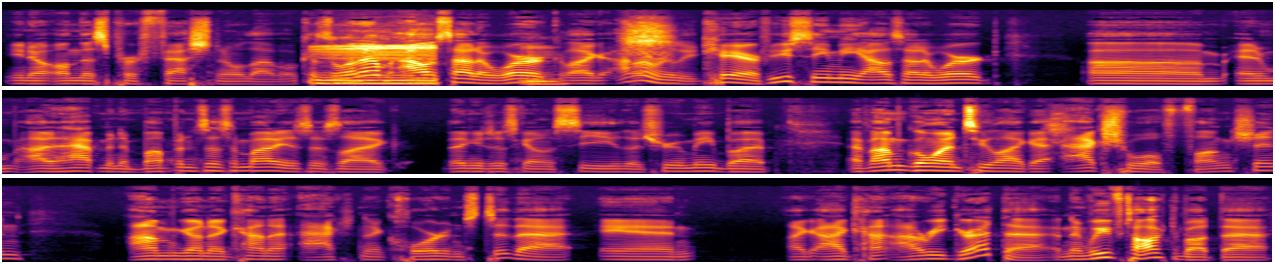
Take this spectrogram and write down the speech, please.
You know, on this professional level. Because mm. when I'm mm. outside of work, mm. like I don't really care if you see me outside of work, um, and I happen to bump into somebody. It's just like, they're just gonna see the true me. But if I'm going to like an actual function, I'm gonna kind of act in accordance to that, and like I I regret that, and then we've talked about that.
